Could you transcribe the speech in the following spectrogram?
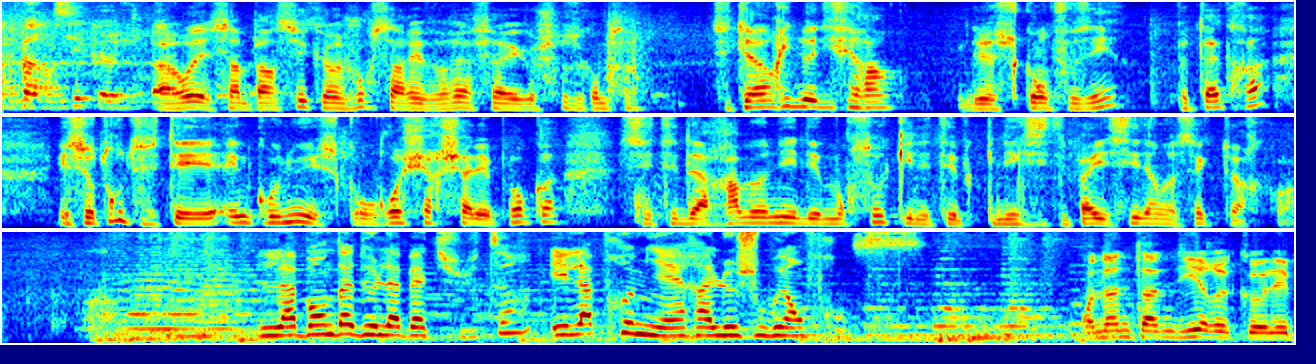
me pensait que Ah ouais, sans penser qu'un jour ça arriverait à faire quelque chose comme ça. C'était un rythme différent de ce qu'on faisait, peut-être. hein. Et surtout, c'était inconnu. Et ce qu'on recherchait à l'époque, c'était de ramener des morceaux qui n'étaient- qui n'existaient pas ici dans le secteur. Quoi. La banda de La Battute est la première à le jouer en France. On entend dire que les,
